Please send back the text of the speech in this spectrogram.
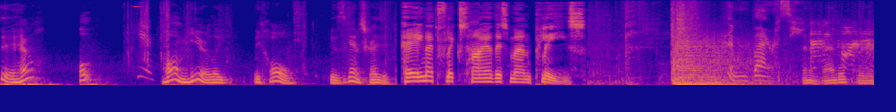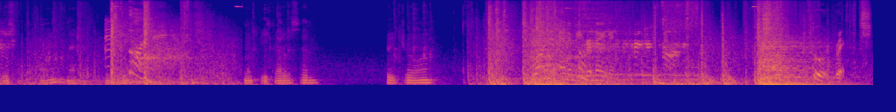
the hell? Oh, oh, I'm here. Like, like, oh, this game's crazy. Hey Netflix hire this man please. Embarrassing. Then a vandal player this whole time. and I had- I'm gonna peek out of a sudden. Three, two, one. One enemy remaining. Poor wretch.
